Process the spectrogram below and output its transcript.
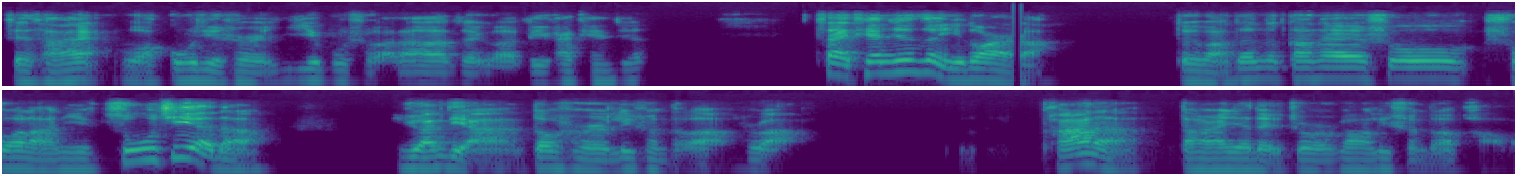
这才我估计是依依不舍的这个离开天津，在天津这一段呢，对吧？咱刚才说说了，你租界的原点都是利顺德，是吧？他呢，当然也得就是往利顺德跑。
